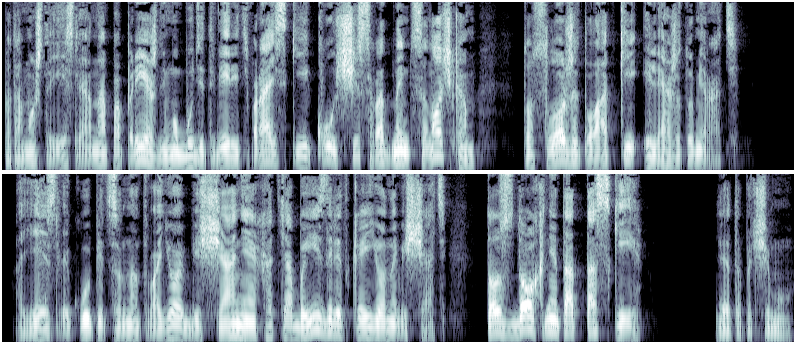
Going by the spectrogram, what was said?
Потому что если она по-прежнему будет верить в райские кущи с родным сыночком, то сложит лапки и ляжет умирать. А если купится на твое обещание хотя бы изредка ее навещать, то сдохнет от тоски. Это почему?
